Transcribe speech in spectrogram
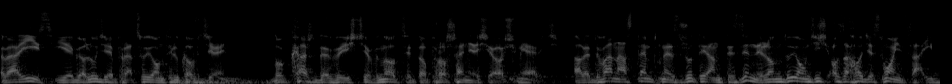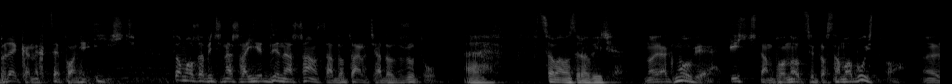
Rais i jego ludzie pracują tylko w dzień. Bo każde wyjście w nocy to proszenie się o śmierć. Ale dwa następne zrzuty antyzyny lądują dziś o zachodzie słońca i Brecken chce po nie iść. To może być nasza jedyna szansa dotarcia do zrzutu. Ech, co mam zrobić? No jak mówię, iść tam po nocy to samobójstwo. E,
